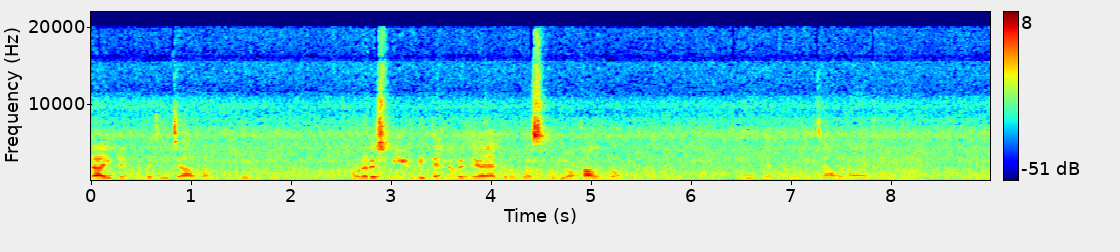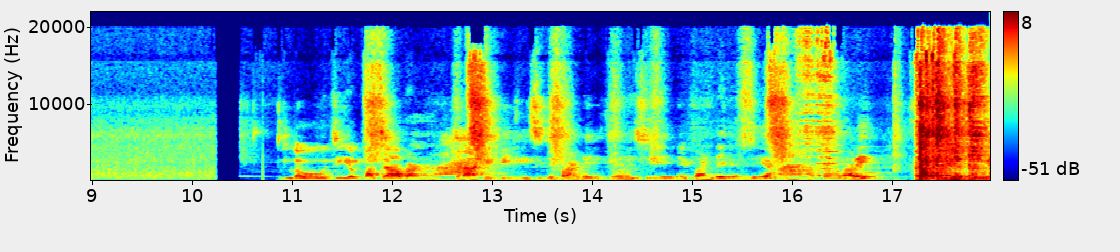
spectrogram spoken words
2:30 ਤਿੰਨ ਵਜੇ ਚਾਹ ਬਣਦੀ ਹੈ ਹੁਣ ਰਸ਼ਮੀਰ ਵੀ 3 ਵਜੇ ਆਇਆ ਕਰੂਗਾ ਸਕੂਲੋਂ ਕੱਲ ਤੋਂ ਤੇ 3 ਵਜੇ ਚਾਹ ਬਣਾਇਆ ਕਰਾਂਗੇ ਲਓ ਜੀ ਆਪਾਂ ਚਾਹ ਬਣ ਬਣਾ ਕੇ ਪੀ ਲਈ ਸੀ ਤੇ ਭਾਂਡੇ ਵੀ ਥੋੜੇ ਸੀ ਇੰਨੇ ਭਾਂਡੇ ਰਹਿੰਦੇ ਆ ਹਾਂ ਧੋਣ ਵਾਲੇ ਆਪਣੇ ਰਸੋਈ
